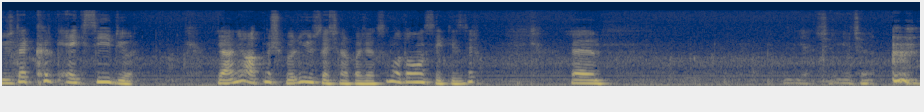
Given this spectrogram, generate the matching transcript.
100 %40 eksiği diyor. Yani 60 bölü 100'e çarpacaksın. O da 18'dir. Ee, geç- geçelim.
